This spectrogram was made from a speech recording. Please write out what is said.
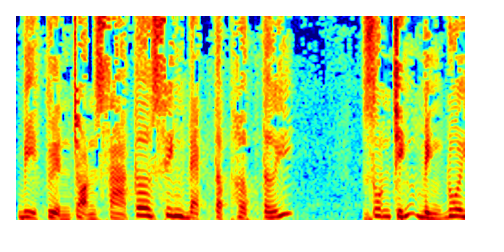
bị tuyển chọn xà cơ xinh đẹp tập hợp tới, run chính mình đuôi,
